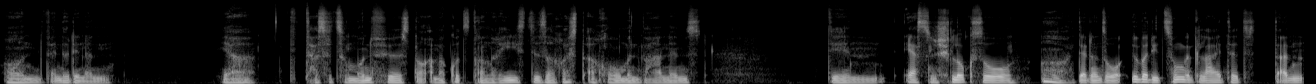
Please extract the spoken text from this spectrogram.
Und wenn du den dann ja die Tasse zum Mund führst, noch einmal kurz dran riechst, diese Röstaromen wahrnimmst, den ersten Schluck so oh, der dann so über die Zunge gleitet, dann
